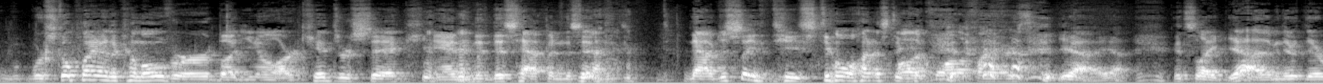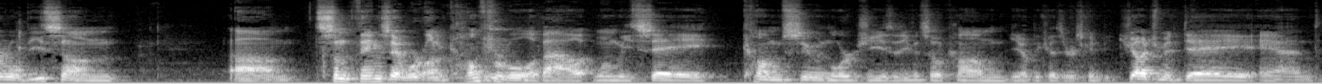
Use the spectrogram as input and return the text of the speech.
we're still planning to come over, but you know our kids are sick, and this happened. This happened. Now, just say, do you still want us to? All the qualifiers. yeah, yeah. It's like, yeah. I mean, there there will be some um, some things that we're uncomfortable about when we say, "Come soon, Lord Jesus." Even so, come. You know, because there's going to be Judgment Day and.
